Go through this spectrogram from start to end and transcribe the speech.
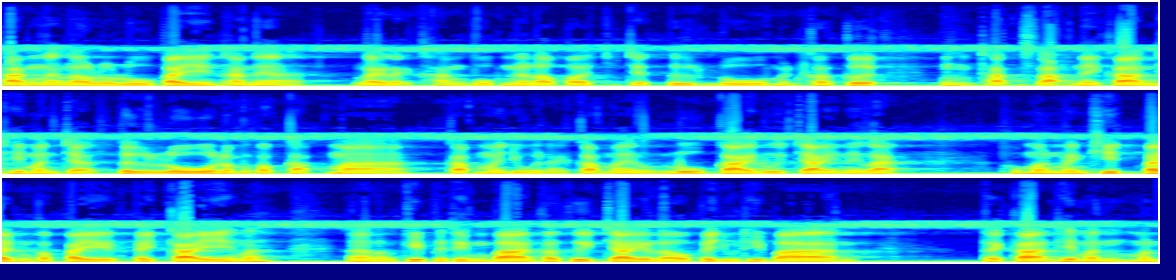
ครั้งนะเราเรารู้ไปอันนี้หลาย ๆ ครั้งปุ๊บเนี่ยเราก็จะตื่นรู้ มันก็เกิดทักษะในการที่มันจะตื่นรู้แล้วมันก็กลับมากลับมาอยู่ในกลับมารู้กายรู้ใจนี่แหละ เพราะมันมันคิดไปมันก็ไปไปไกลใช่ไหมเราคิดไปถึงบ้านก็คือใจเราไปอยู่ที่บ้าน แต่การที่มันมัน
